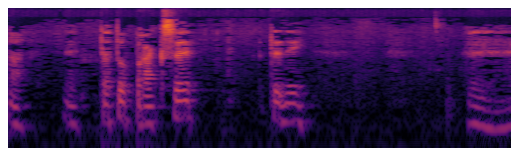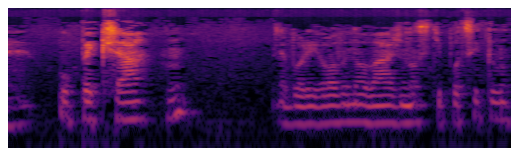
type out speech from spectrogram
A e, tato praxe, tedy eh, upekša, hm? neboli rovnovážnosti pocitu,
